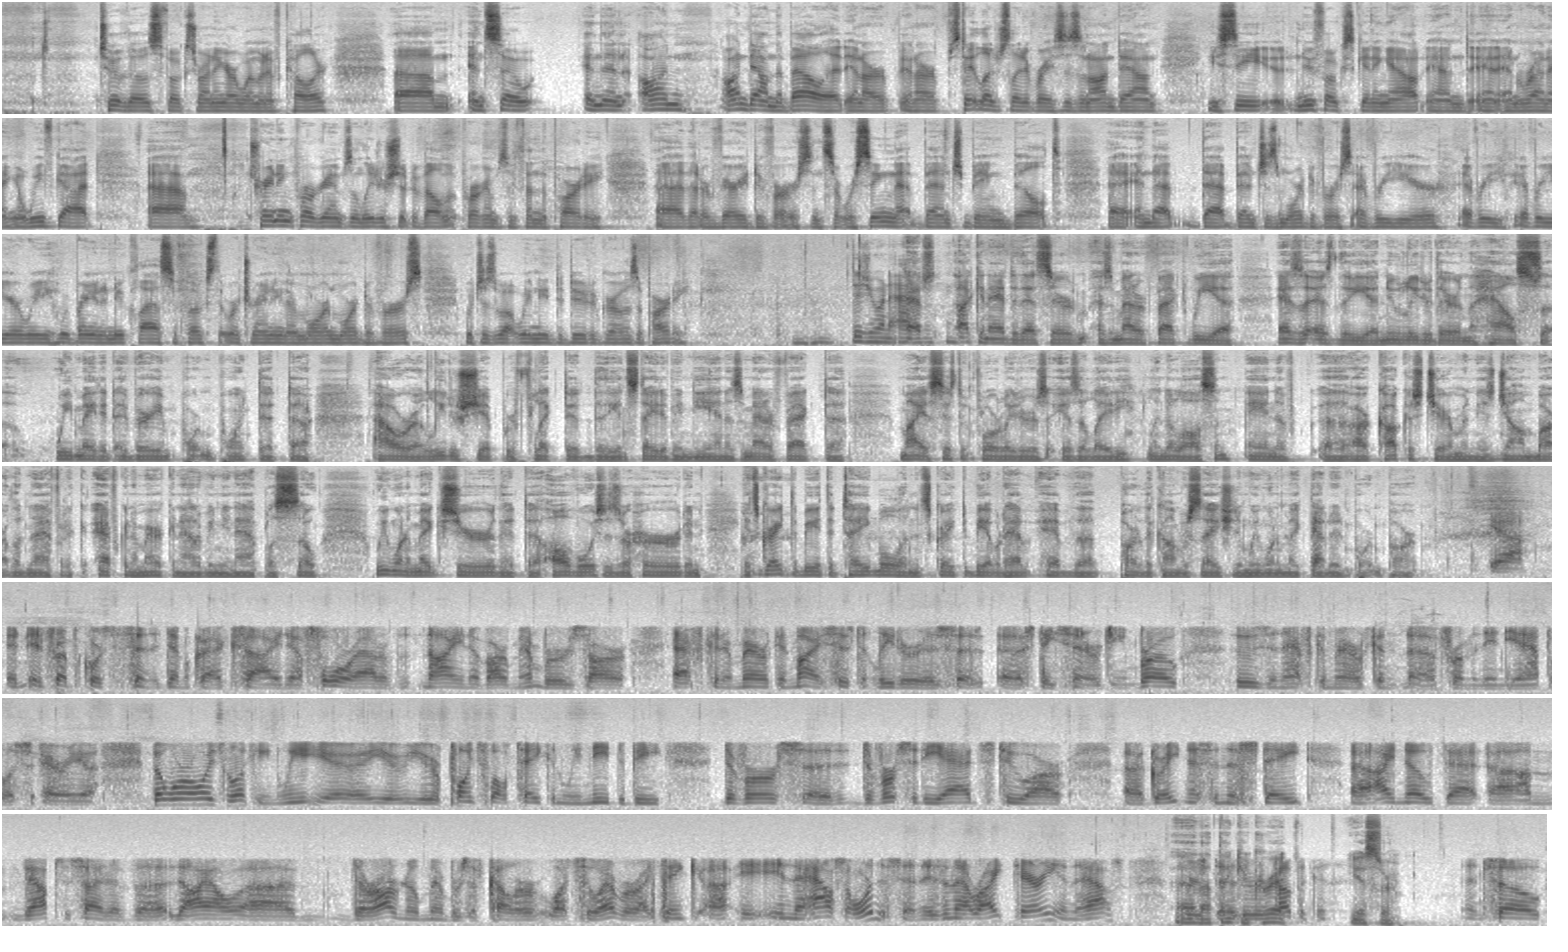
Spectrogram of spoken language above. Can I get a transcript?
two of those folks running are women of color, um, and so and then on on down the ballot in our in our state legislative races and on down, you see new folks getting out and and, and running, and we've got um, training programs and leadership development programs within the party uh, that are very diverse, and so we're seeing that bench being built, uh, and that that bench is more diverse every year. Every every year we we bring in a new class of folks that we're training. They're more and more diverse, which is what we need to do to grow as a party. Mm-hmm. Did you want to add? As, I can add to that, Sarah. As a matter of fact, we, uh, as as the uh, new leader there in the House, uh, we made it a very important point that uh, our uh, leadership reflected the state of Indiana. As a matter of fact, uh, my assistant floor leader is, is, a lady, Linda Lawson, and our caucus chairman is John Bartlett, an Afri- African American out of Indianapolis. So we want to make sure that all voices are heard, and it's great to be at the table, and it's great to be able to have have the part of the conversation, and we want to make that an important part. Yeah, and, and from, of course, the Democratic side, uh, four out of nine of our members are African American. My assistant leader is uh, uh, State Senator Jean Breaux, who's an African American uh, from the Indianapolis area. But we're always looking. We, uh, your, your point's well taken. We need to be diverse. Uh, diversity adds to our uh, greatness in this state. Uh, I note that on the opposite side of uh, the aisle, uh, there are no members of color whatsoever. I think uh, in the House or the Senate, isn't that right, Terry? In the House, uh, I think you're correct. Yes, sir. And so,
